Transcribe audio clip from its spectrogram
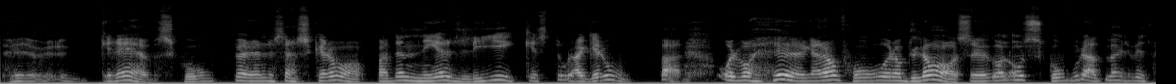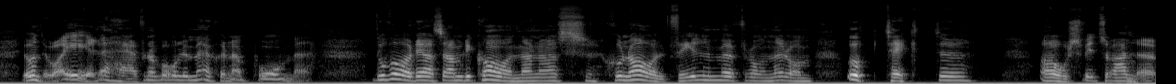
hur grävskopor eller sen skrapade ner lik i stora gropar. Och det var högar av hår och glasögon och skor och allt möjligt. Jag undrar vad är det här för något? Vad håller människorna på med? Då var det alltså amerikanarnas journalfilmer från när de upptäckte Auschwitz och alla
